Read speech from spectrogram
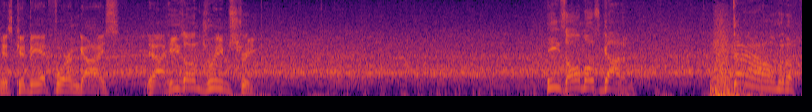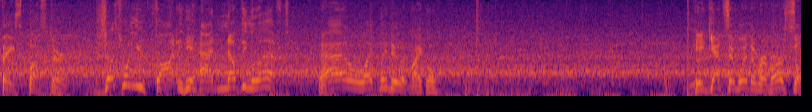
This could be it for him, guys. Yeah, he's on Dream Street. He's almost got him. Down with a facebuster. Just when you thought he had nothing left. That'll likely do it, Michael. He gets him with a reversal.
